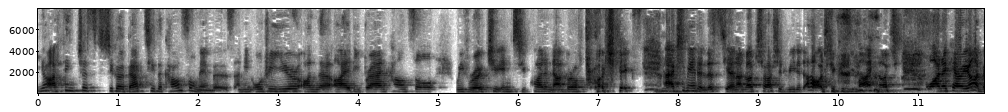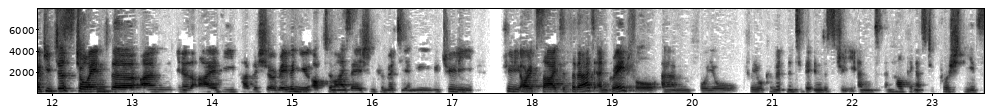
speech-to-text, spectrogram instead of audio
yeah, I think just to go back to the council members, I mean, Audrey, you're on the IAB Brand Council. We've roped you into quite a number of projects. Mm-hmm. I actually made a list here, and I'm not sure I should read it out because you might not want to carry on. But you've just joined the, um, you know, the IAB Publisher Revenue Optimization Committee, and we, we truly truly are excited for that and grateful um, for your for your commitment to the industry and, and helping us to push these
